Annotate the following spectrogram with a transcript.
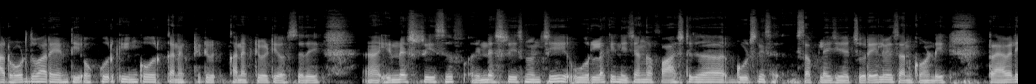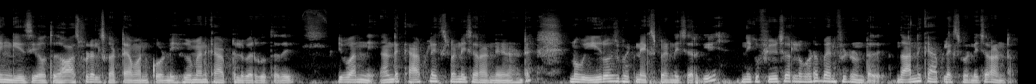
ఆ రోడ్ ద్వారా ఏంటి? ఒక ఊరికి ఇంకో ఊరికి కనెక్టివిటీ కనెక్టివిటీ వస్తుంది. ఇండస్ట్రీస్ ఇండస్ట్రీస్ నుంచి ఊర్లకి నిజంగా ఫాస్ట్గా గూడ్స్ని సప్లై చేయొచ్చు. రైల్వేస్ అనుకోండి ట్రావెలింగ్ ఈజీ అవుతుంది. హాస్పిటల్స్ కట్టామనుకోండి హ్యూమన్ క్యాపిటల్ పెరుగుతుంది. ఇవన్నీ. అంటే క్యాపిటల్ ఎక్స్పెండిచర్ అంటే ఏంటంటే నువ్వు ఈ రోజు పెట్టిన ఎక్స్పెండిచర్కి నీకు ఫ్యూచర్లో కూడా బెనిఫిట్ ఉంటుంది. దాన్ని క్యాపిటల్ ఎక్స్పెండిచర్ అంటారు.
